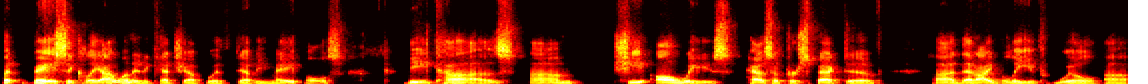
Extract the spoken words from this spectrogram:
But basically, I wanted to catch up with Debbie Maples because um, she always has a perspective uh, that I believe will uh,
